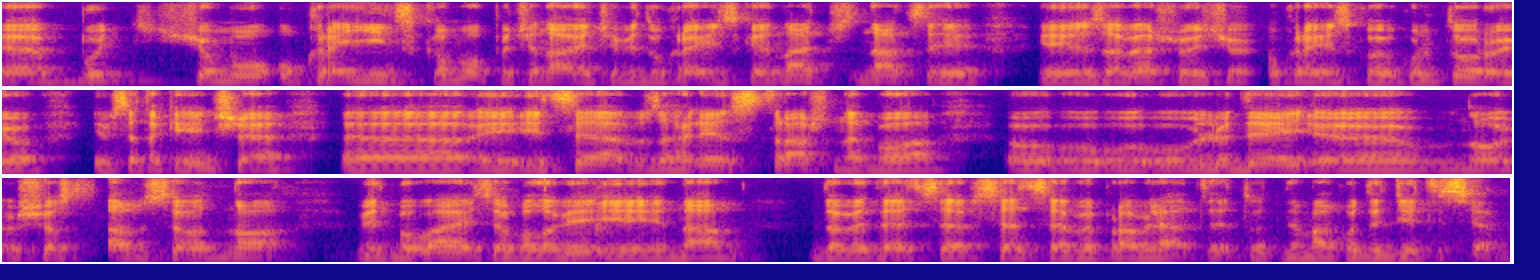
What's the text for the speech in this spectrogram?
Е, Будь-чому українському, починаючи від української нац- нації і завершуючи українською культурою і все таке інше, Е, і, це взагалі страшно, бо у людей е, ну щось там все одно відбувається в голові, і нам доведеться все це виправляти. Тут нема куди дітися.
